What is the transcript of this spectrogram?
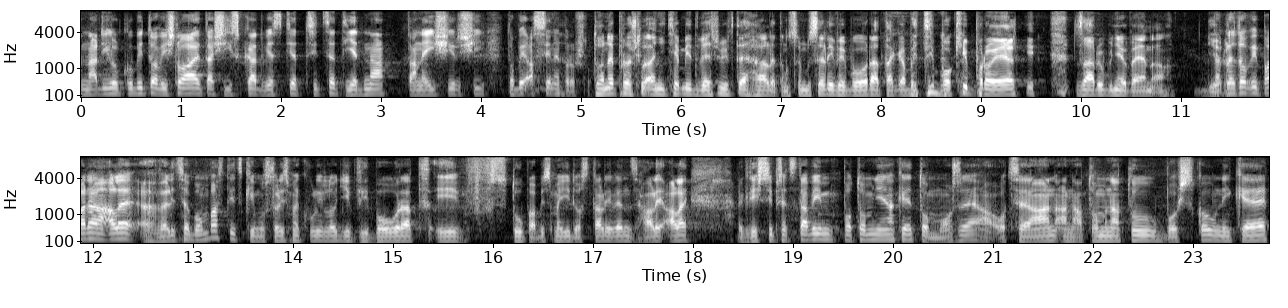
na dílku by to vyšlo, ale ta šířka 231, ta nejširší, to by asi neprošlo. To neprošlo ani těmi dveřmi v té hale, tam se museli vybourat tak, aby ty boky projeli zárubně ven. A. Takhle to vypadá ale velice bombasticky. Museli jsme kvůli lodi vybourat i vstup, aby jsme ji dostali ven z haly, ale když si představím potom nějaké to moře a oceán a na tom na tu božskou Niké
